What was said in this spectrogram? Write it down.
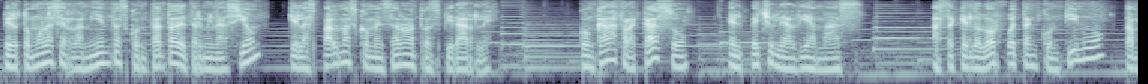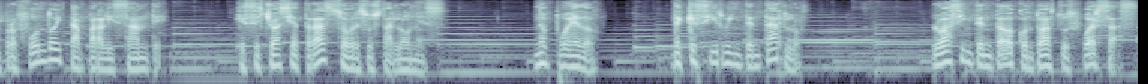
pero tomó las herramientas con tanta determinación que las palmas comenzaron a transpirarle. Con cada fracaso, el pecho le ardía más hasta que el dolor fue tan continuo, tan profundo y tan paralizante, que se echó hacia atrás sobre sus talones. No puedo. ¿De qué sirve intentarlo? Lo has intentado con todas tus fuerzas.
